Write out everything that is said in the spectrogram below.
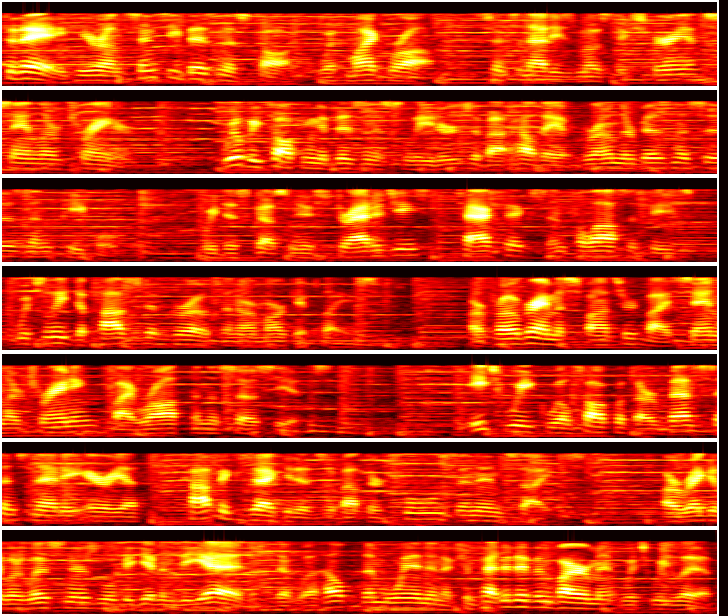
Today, here on Cincy Business Talk with Mike Roth, Cincinnati's most experienced Sandler trainer. We'll be talking to business leaders about how they have grown their businesses and people. We discuss new strategies, tactics, and philosophies which lead to positive growth in our marketplace. Our program is sponsored by Sandler Training by Roth and Associates. Each week, we'll talk with our best Cincinnati area top executives about their tools and insights. Our regular listeners will be given the edge that will help them win in a competitive environment which we live.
